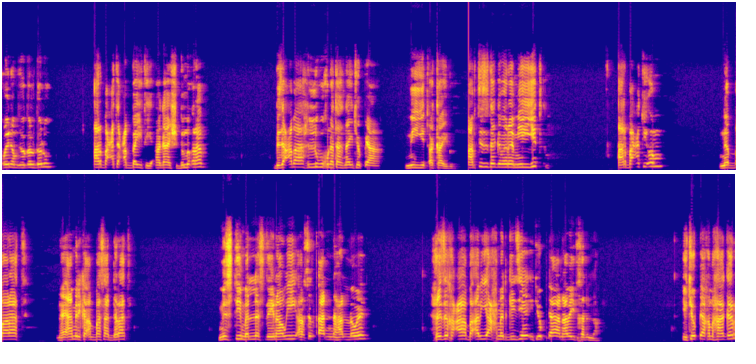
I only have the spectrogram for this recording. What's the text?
ኮይኖም ዘገልገሉ ኣርባዕተ ዓበይቲ ኣጋይሽ ብምቕራብ ብዛዕባ ህልው ኩነታት ናይ ኢትዮጵያ ምይይጥ ኣካይዱ ኣብቲ ዝተገበረ ምይይጥ ኣርባዕቲኦም ነባራት ናይ ኣሜሪካ ኣምባሳደራት ምስቲ መለስ ዜናዊ ኣብ ስልጣን እናሃለወ ሕዚ ከዓ ብኣብዪ ኣሕመድ ግዜ ኢትዮጵያ ናበይ ትኸድላ? ኢትዮጵያ ከም ሃገር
